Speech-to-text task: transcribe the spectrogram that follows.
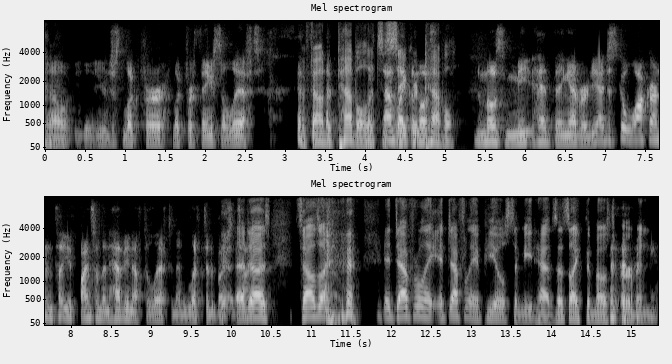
you know, you, just look for look for things to lift. i found a pebble It it's a sounds like the sacred most- pebble The most meathead thing ever. Yeah, just go walk around until you find something heavy enough to lift, and then lift it a bunch of that times. does sounds like it definitely it definitely appeals to meatheads that's like the most urban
